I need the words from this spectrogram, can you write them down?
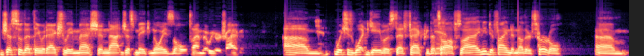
just so that they would actually mesh and not just make noise the whole time that we were driving um, which is what gave us that factor that's Yeah. off. So I need to find another turtle, um,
